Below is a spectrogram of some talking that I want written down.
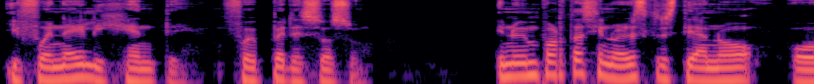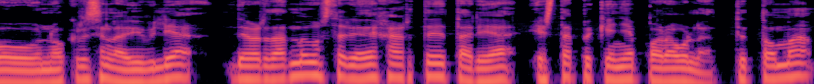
y fue negligente, fue perezoso. Y no importa si no eres cristiano o no crees en la Biblia, de verdad me gustaría dejarte de tarea esta pequeña parábola. Te toma,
